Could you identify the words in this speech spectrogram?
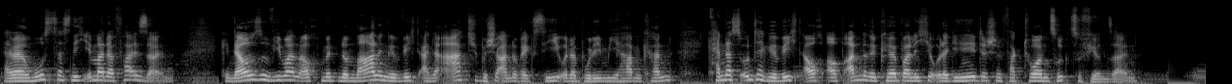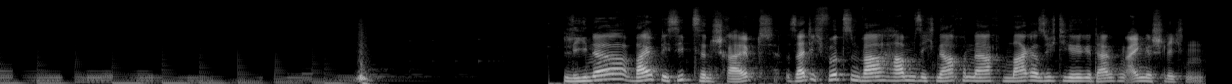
Dabei muss das nicht immer der Fall sein. Genauso wie man auch mit normalem Gewicht eine atypische Anorexie oder Bulimie haben kann, kann das Untergewicht auch auf andere körperliche oder genetische Faktoren zurückzuführen sein. Lina, weiblich 17, schreibt, seit ich 14 war, haben sich nach und nach magersüchtige Gedanken eingeschlichen.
